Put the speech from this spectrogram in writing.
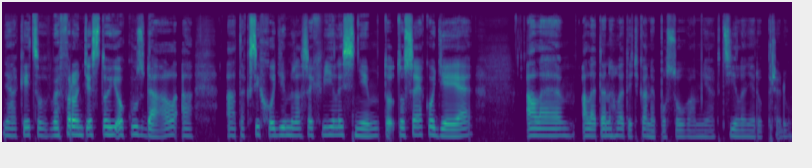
nějaký, co ve frontě stojí o kus dál a, a tak si chodím zase chvíli s ním. To, to se jako děje, ale, ale tenhle teďka neposouvám nějak cíleně dopředu.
